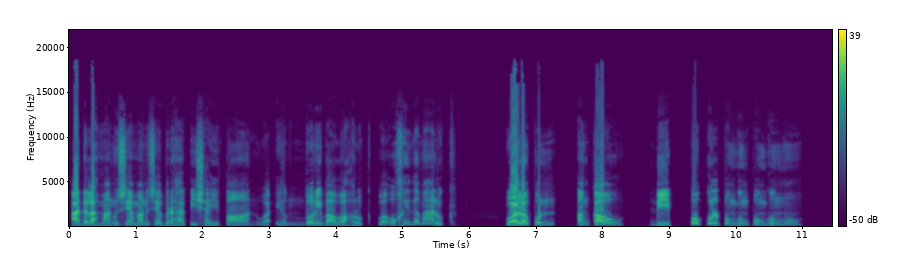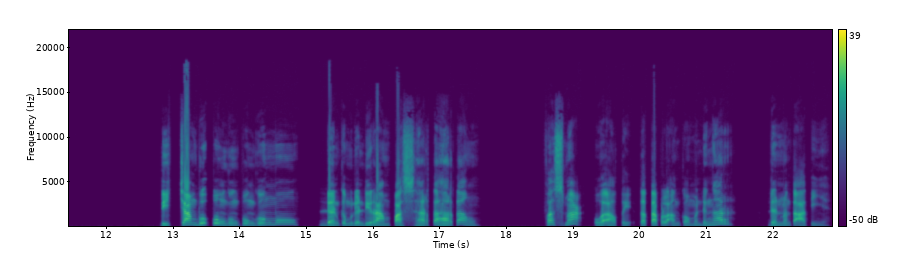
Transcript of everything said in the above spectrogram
adalah manusia-manusia berhati syaitan wa in wahruk wa ukhidha maluk Walaupun engkau dipukul punggung-punggungmu, dicambuk punggung-punggungmu, dan kemudian dirampas harta-hartamu. Fasma' wa ati. Tetaplah engkau mendengar dan mentaatinya.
